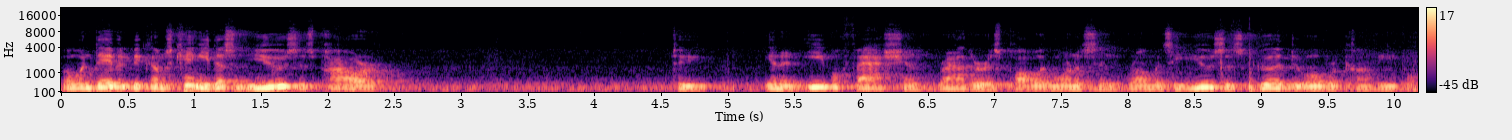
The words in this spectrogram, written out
But when David becomes king, he doesn't use his power to in an evil fashion. Rather, as Paul would warn us in Romans, he uses good to overcome evil.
